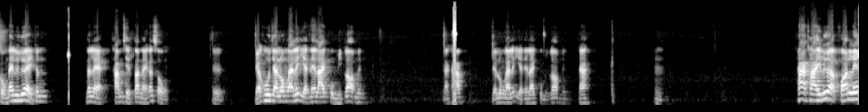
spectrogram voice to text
ส่งได้เรื่อยๆ จนนั่นแหละทำเสร็จตอนไหนก็ส่งเออเดี๋ยวครูจะลงรายละเอียดในไลน์กลุ่มอีกรอบนึงนะครับ เดี๋ยวลงรายละเอียดในไลน์กลุ่มอีกรอบนึงนะถ้าใครเลือกฟอนต์เล็ก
